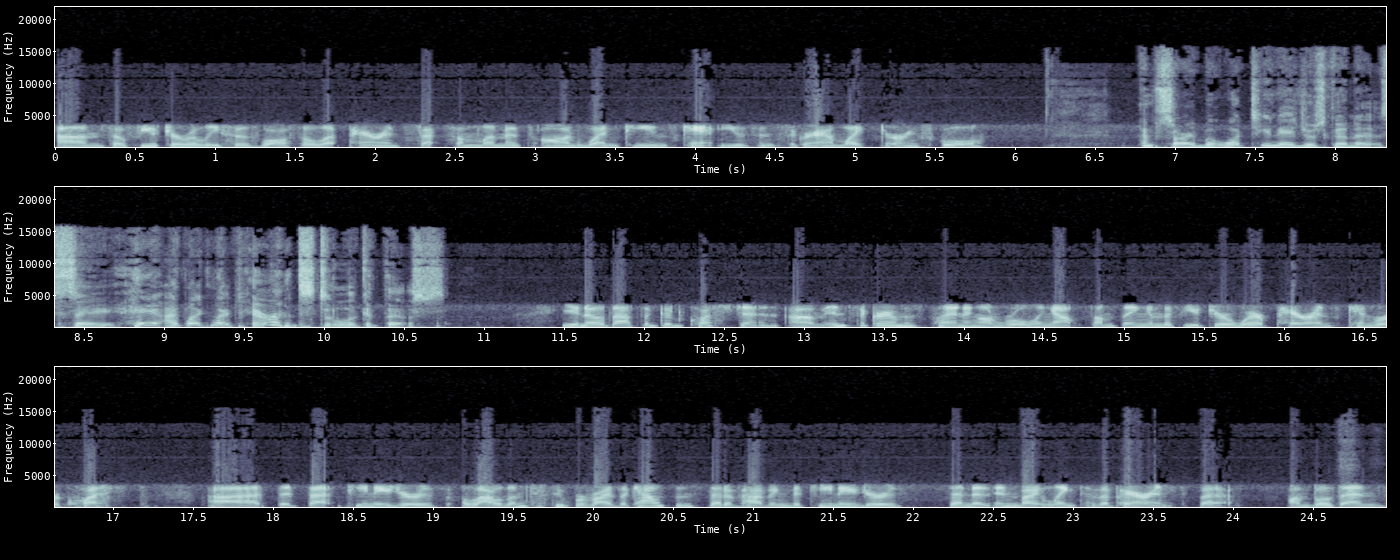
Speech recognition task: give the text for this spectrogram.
Um, so future releases will also let parents set some limits on when teens can't use Instagram, like during school. I'm sorry, but what teenager is going to say, hey, I'd like my parents to look at this? You know, that's a good question. Um, Instagram is planning on rolling out something in the future where parents can request uh, that that teenagers allow them to supervise accounts instead of having the teenagers send an invite link to the parents. But on both ends,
